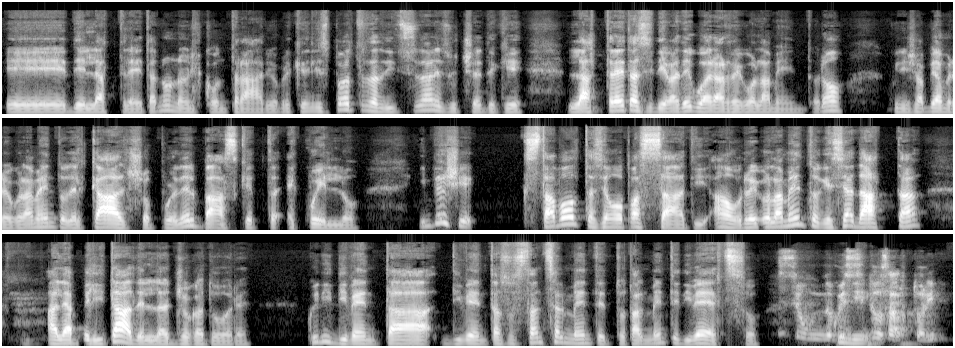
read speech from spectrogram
eh, dell'atleta, non il contrario, perché negli sport tradizionali succede che l'atleta si deve adeguare al regolamento, no? Quindi abbiamo il regolamento del calcio oppure del basket, è quello. Invece stavolta siamo passati a un regolamento che si adatta alle abilità del giocatore. Quindi diventa, diventa sostanzialmente totalmente diverso. Questo è un quindi, vestito Sartori.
